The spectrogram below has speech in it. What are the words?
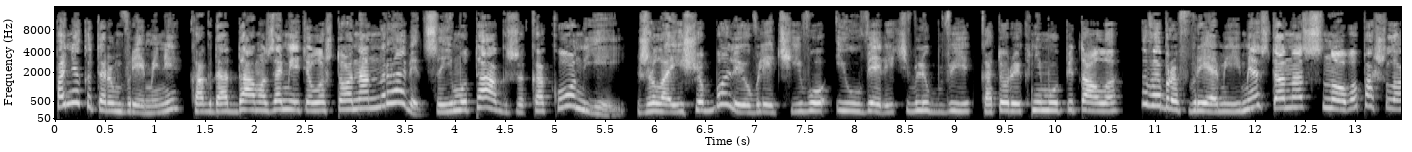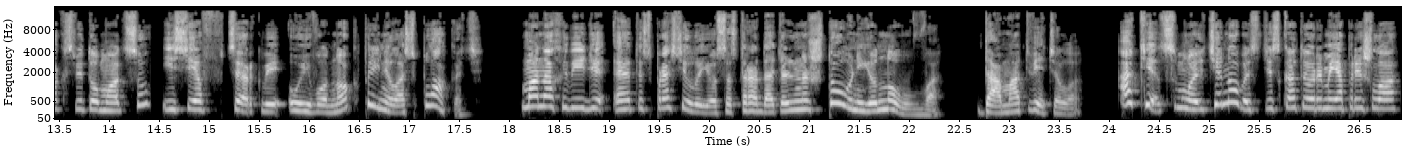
По некоторым времени, когда дама заметила, что она нравится ему так же, как он ей, желая еще более увлечь его и уверить в любви, которую к нему питала, выбрав время и место, она снова пошла к святому отцу и, сев в церкви у его ног, принялась плакать. Монах, видя это, спросил ее сострадательно, что у нее нового. Дама ответила, Отец мой, те новости, с которыми я пришла,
